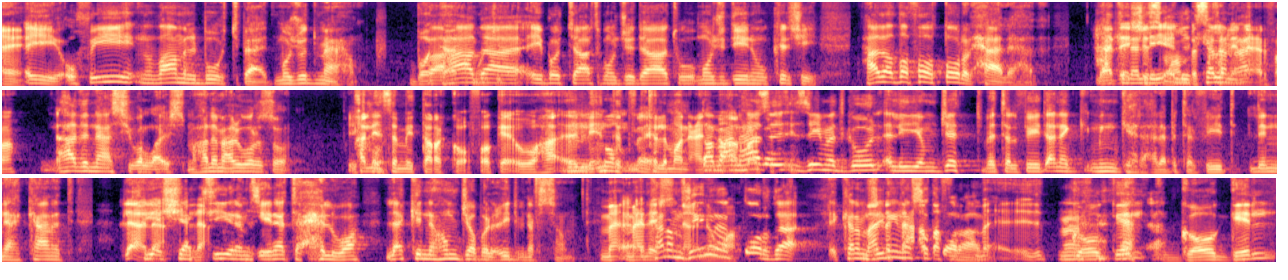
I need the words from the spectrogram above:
إيه. إي وفي نظام ال bot بعد موجود معهم. bot ات فهذا. إي bot ات موجودات وموجودين وكل شيء. هذا اضافوه طور الحاله هذا. هذا إيش اسمه؟ بس خلينا نعرفه. هذا ناسي والله اسمه. هذا مع ال Warzone. خلينا نسميه Tarkov okay. وه... اللي أنت مم. تتكلمون عنه. طبعا هذا. زي ما تقول اللي يوم جت Battlefield أنا منقهر على Battlefield لأنها كانت لا في لا أشياء لا. كثيرة مزيناتها حلوة لكنهم جابوا العيد بنفسهم. ما- معليش كانوا مزينين. الطور ذا. كانوا مزينين نفس الطور هذا. ما- جوجل جوجل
